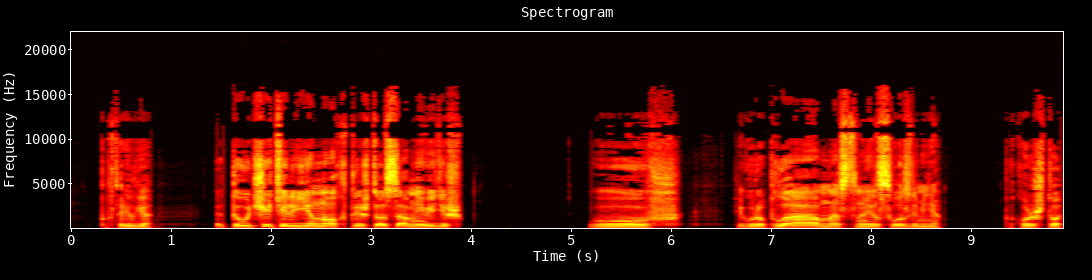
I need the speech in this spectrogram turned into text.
— повторил я. «Это учитель Енох, ты что, сам не видишь?» Уф! Фигура плавно остановилась возле меня. Похоже, что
